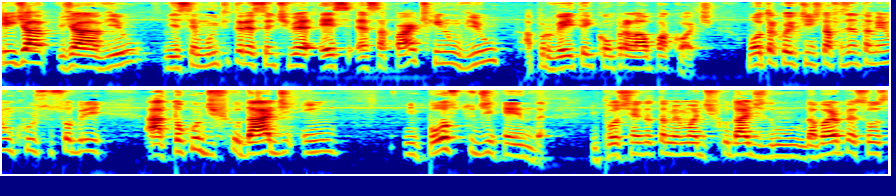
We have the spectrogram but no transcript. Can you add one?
quem já, já viu, ia ser muito interessante ver esse, essa parte. Quem não viu, aproveita e compra lá o pacote. Uma outra coisa que a gente está fazendo também é um curso sobre. Ah, tô com dificuldade em imposto de renda. Imposto de renda também é uma dificuldade da maioria das pessoas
